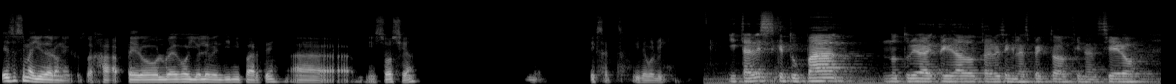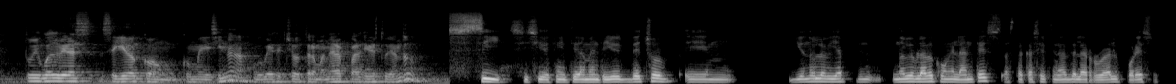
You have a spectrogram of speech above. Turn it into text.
Eso sí me ayudaron ellos, ajá. Pero luego yo le vendí mi parte a mi socia. Exacto, y devolví. Y tal vez es que tu papá no te hubiera ayudado tal vez en el aspecto financiero, ¿tú igual hubieras seguido con, con medicina? ¿O hubieras hecho otra manera para seguir estudiando? Sí, sí, sí, definitivamente. Yo, de hecho, eh, yo no lo había, no había hablado con él antes, hasta casi el final de la rural, por eso,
